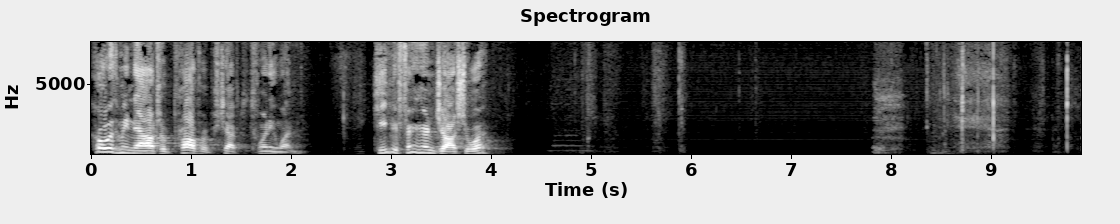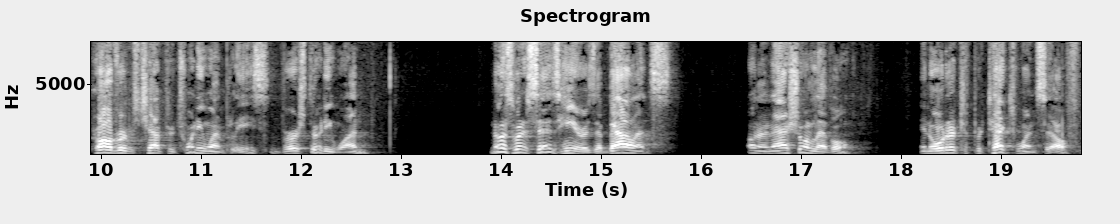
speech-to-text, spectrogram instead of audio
go with me now to Proverbs chapter 21. Keep your finger in Joshua. Proverbs chapter 21, please, verse 31. Notice what it says here is a balance on a national level in order to protect oneself.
